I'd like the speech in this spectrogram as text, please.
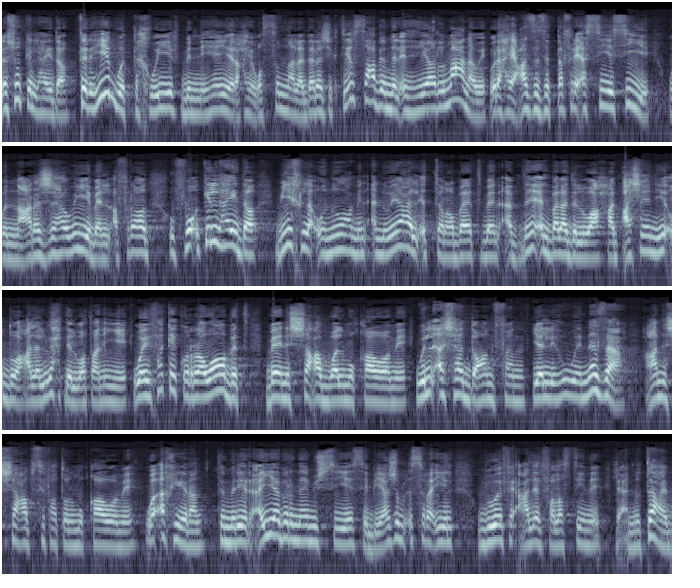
لشو كل هيدا؟ الترهيب والتخويف بالنهاية رح يوصلنا لدرجة كتير صعبة من الانهيار المعنوي ورح يعزز التفرقة السياسية والنعرة الجهوية بين الأفراد وفوق كل هيدا بيخلقوا نوع من أنواع الاضطرابات بين أبناء البلد الواحد عشان يقضوا على الوحدة الوطنية ويفككوا الروابط بين الشعب والمقاومة والأشد عنفا يلي هو نزع عن الشعب صفته المقاومة وأخيرا تمرير أي برنامج سياسي بيعجب إسرائيل وبيوافق عليه الفلسطيني لأنه تعب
